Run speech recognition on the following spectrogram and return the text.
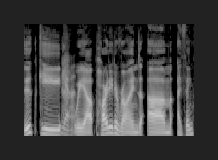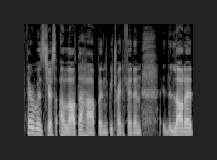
ooky. Yeah. We uh, partied around. Um, I think there was just a lot that happened. We tried to fit in a lot of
